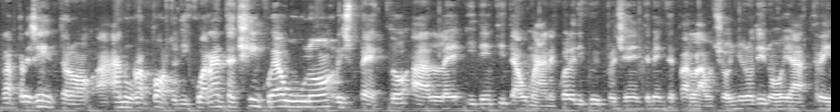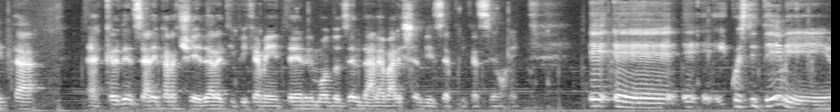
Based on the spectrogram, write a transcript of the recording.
rappresentano, hanno un rapporto di 45 a 1 rispetto alle identità umane, quelle di cui precedentemente parlavo, cioè ognuno di noi ha 30 eh, credenziali per accedere tipicamente nel mondo aziendale a vari servizi e applicazioni. E, e, e questi temi,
